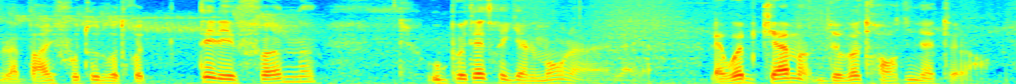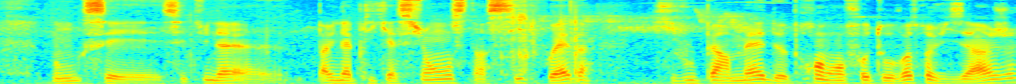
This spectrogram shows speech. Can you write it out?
l'appareil photo de votre téléphone ou peut-être également la, webcam de votre ordinateur. Donc c'est une, pas une application, c'est un site web qui vous permet de prendre en photo votre visage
